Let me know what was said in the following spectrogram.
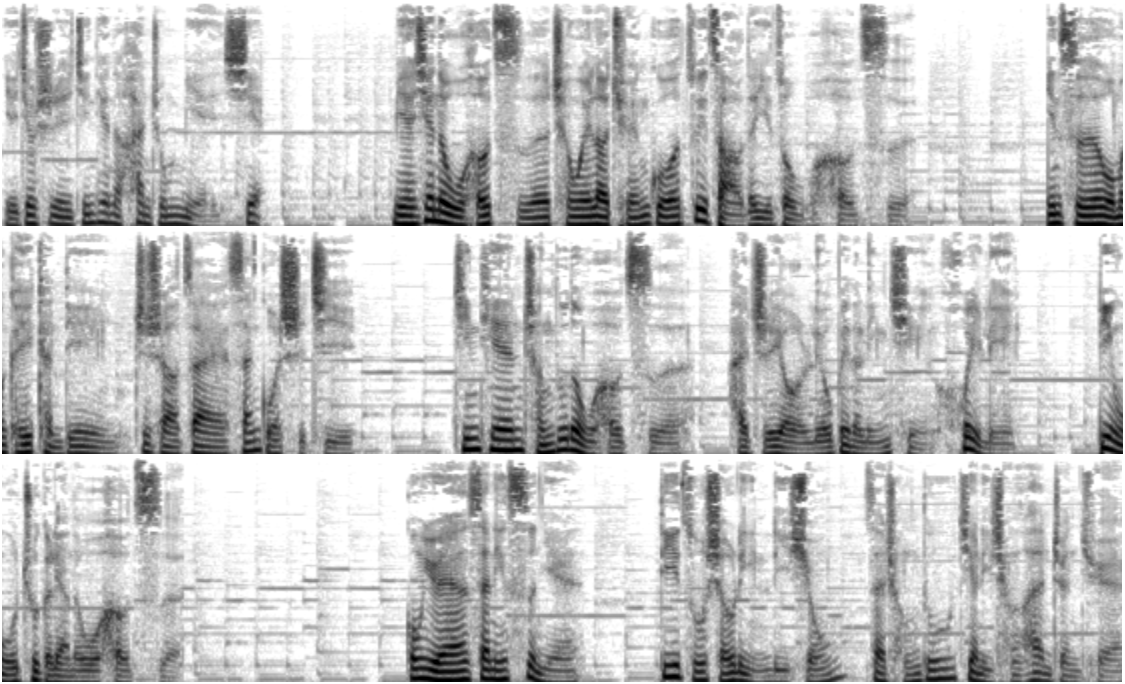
也就是今天的汉中勉县，勉县的武侯祠成为了全国最早的一座武侯祠，因此我们可以肯定，至少在三国时期，今天成都的武侯祠还只有刘备的陵寝惠陵，并无诸葛亮的武侯祠。公元三零四年，氐族首领李雄在成都建立成汉政权，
